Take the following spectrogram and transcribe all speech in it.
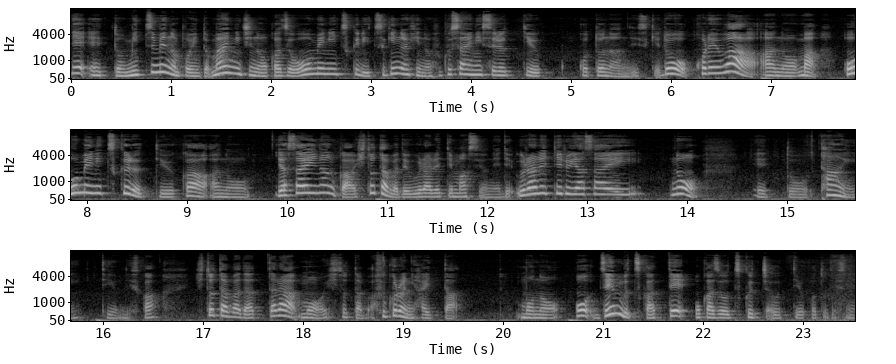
で、えっと、3つ目のポイント毎日のおかずを多めに作り次の日の副菜にするっていうことなんですけどこれはあの、まあ、多めに作るっていうかあの野菜なんか一束で売られてますよねで売られてる野菜の、えっと、単位っていうんですか1束だったらもう1束袋に入ったものを全部使っておかずを作っちゃうっていうことですね。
